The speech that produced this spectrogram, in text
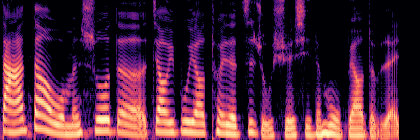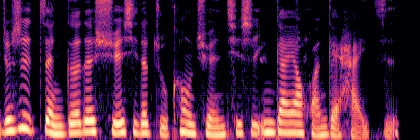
达到我们说的教育部要推的自主学习的目标，对不对？就是整个的学习的主控权，其实应该要还给孩子。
